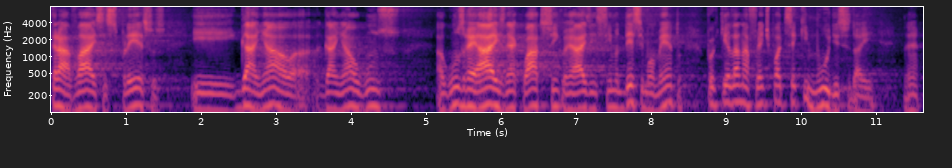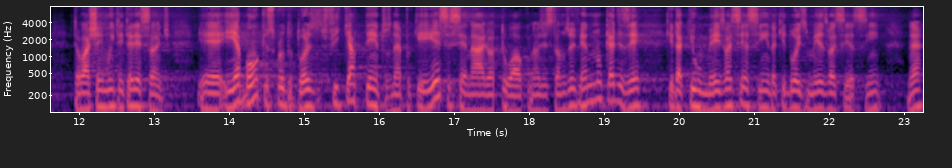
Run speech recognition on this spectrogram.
travar esses preços e ganhar, ganhar alguns alguns reais, né, quatro, cinco reais em cima desse momento, porque lá na frente pode ser que mude isso daí. Né? Então eu achei muito interessante. E, e é bom que os produtores fiquem atentos, né? porque esse cenário atual que nós estamos vivendo não quer dizer que daqui um mês vai ser assim, daqui dois meses vai ser assim. Né?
